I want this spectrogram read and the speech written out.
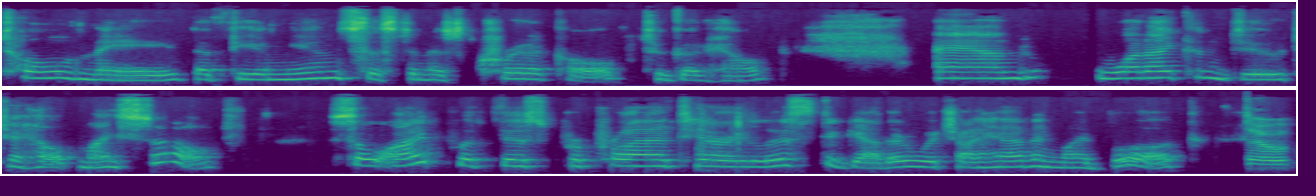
told me that the immune system is critical to good health and what I can do to help myself. So I put this proprietary list together, which I have in my book. So,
